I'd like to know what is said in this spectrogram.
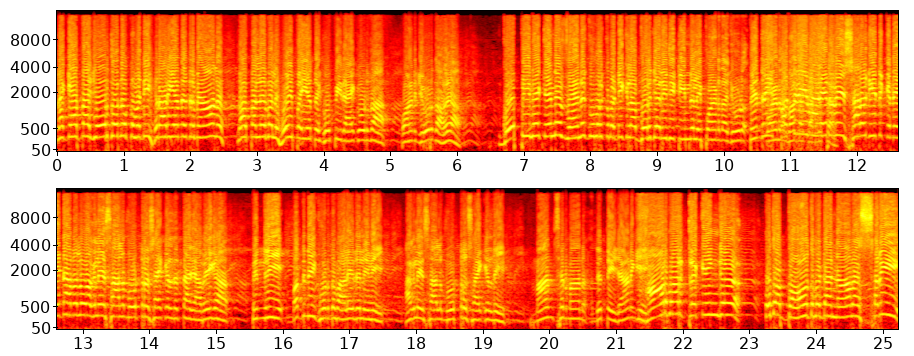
ਲੱਗਿਆ ਪਿਆ ਜ਼ੋਰ ਦੋਨੋਂ ਕਬੱਡੀ ਖਿਡਾਰੀਆਂ ਦੇ ਦਰਮਿਆਨ ਲਓ, ਪੱਲੇ ਬੱਲੇ ਹੋਈ ਪਈ ਹੈ ਤੇ ਗੋਪੀ ਰਾਏਕੋਟ ਦਾ ਪੁਆਇੰਟ ਜੋੜਦਾ ਹੋਇਆ। ਗੋਪੀ ਨੇ ਕਹਿੰਦੇ ਵੈਨਕੂਵਰ ਕਬੱਡੀ ਕਲੱਬ ਬੁਰਜਰੀ ਦੀ ਟੀਮ ਦੇ ਲਈ ਪੁਆਇੰਟ ਦਾ ਜੋੜ ਪਿੰਦਰੀ point ਦਾ ਵਾਧਾ ਵਾਲੇ। ਨੂੰ ਵੀ ਸਰਵਜੀਤ ਕੈਨੇਡਾ ਵੱਲੋਂ ਅਗਲੇ ਸਾਲ ਮੋਟਰਸਾਈਕਲ ਦਿੱਤਾ ਜਾਵੇਗਾ। ਪਿੰਦਰੀ ਬੱਧਨੀ ਖੁਰਦ ਵਾਲੇ ਦੇ ਲਈ ਵੀ ਅਗਲੇ ਸਾਲ ਮੋਟਰਸਾਈਕਲ ਦੇ ਮਾਨ ਸਨਮਾਨ ਦਿੱਤੇ ਜਾਣਗੇ। ਹਾਰਬਰ ਟਰੈਕਿੰਗ ਉਹਦਾ ਬਹੁਤ ਵੱਡਾ ਨਾਮ ਹੈ ਸਰੀ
